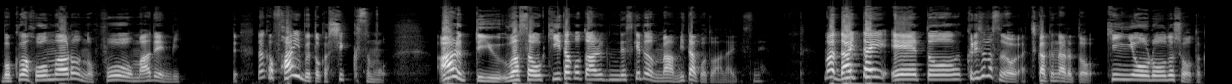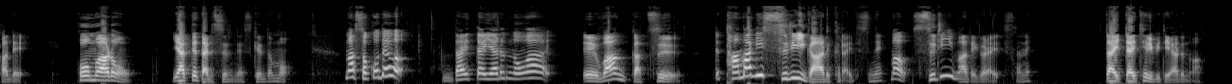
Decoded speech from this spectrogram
僕はホームアローンの4まで見て、なんか5とか6もあるっていう噂を聞いたことあるんですけど、まあ見たことはないですね。まあ大体、えっ、と、クリスマスの近くなると、金曜ロードショーとかで、ホームアローンやってたりするんですけれども、まあそこでは、大体やるのは、えー1か2、で、たまに3があるくらいですね。まあ3までぐらいですかね。大体テレビでやるのは。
